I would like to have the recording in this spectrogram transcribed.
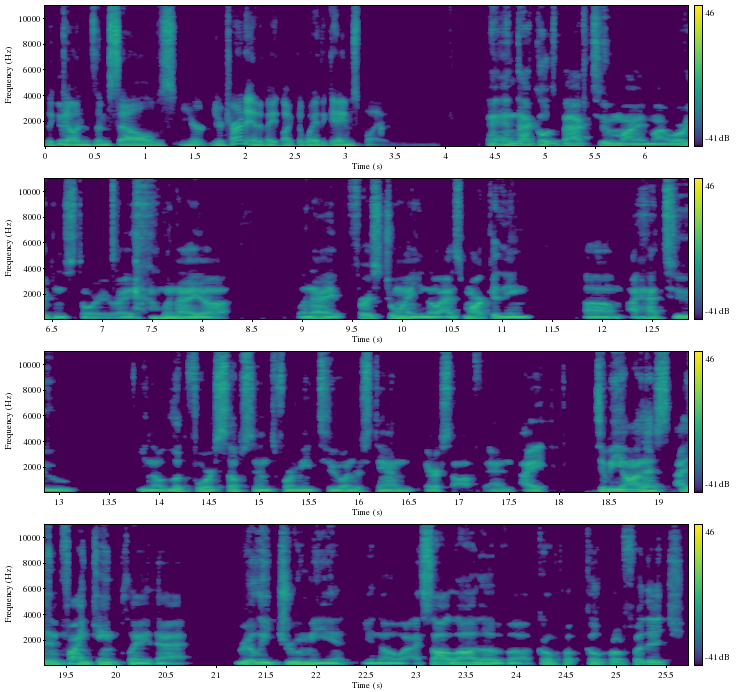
the Yeah. guns themselves. You're you're trying to innovate like the way the game's played. and, and that goes back to my my origin story right when i uh when i first joined you know as marketing um i had to you know look for a substance for me to understand airsoft and i to be honest i didn't find gameplay that really drew me in you know? I saw a lot of uh, gopro, GoPro footage.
